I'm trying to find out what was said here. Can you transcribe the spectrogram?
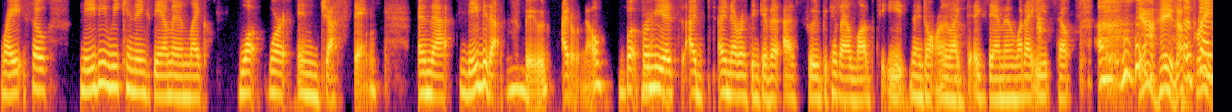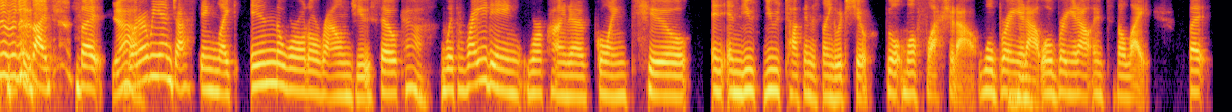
Right. So maybe we can examine like what we're ingesting and that maybe that's mm. food i don't know. But for yeah. me it's I, I never think of it as food because i love to eat and i don't really like to examine what i eat so. Yeah hey that's, that's kind of an aside. But yeah. what are we ingesting like in the world around you? So yeah. with writing we're kind of going to and, and you you talk in this language too we'll, we'll flesh it out. We'll bring mm-hmm. it out. We'll bring it out into the light. But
